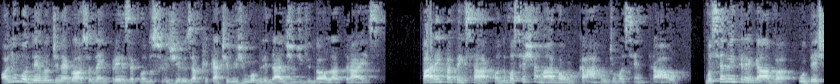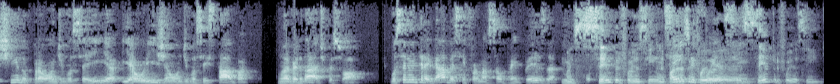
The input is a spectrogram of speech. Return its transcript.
olha o modelo de negócio da empresa quando surgiram os aplicativos de mobilidade individual lá atrás. Parem para pensar, quando você chamava um carro de uma central, você não entregava o destino para onde você ia e a origem onde você estava? Não é verdade, pessoal? Você não entregava essa informação para a empresa? Mas sempre foi assim, né? Parece sempre foi, foi assim. Sempre foi assim.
